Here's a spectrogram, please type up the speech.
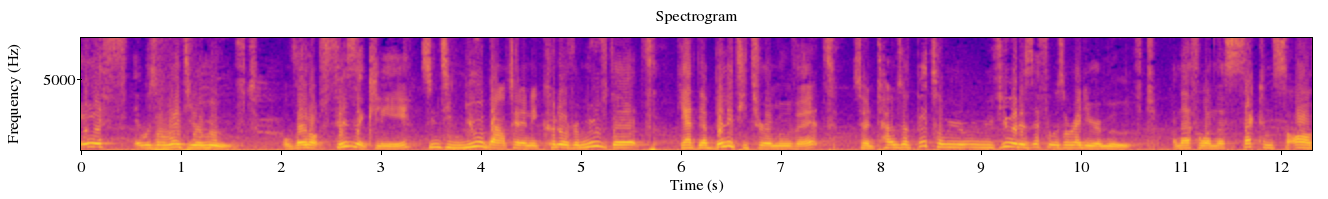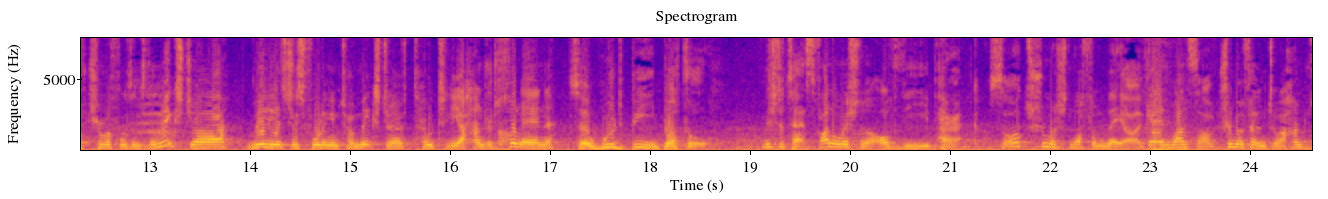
if it was already removed. Although not physically, since he knew about it and he could have removed it, he had the ability to remove it. So in terms of bittul, we, we view it as if it was already removed. And therefore, when the second sa'ah of truma falls into the mixture, really it's just falling into a mixture of totally 100 chulin, so it would be batel. Mishnah Tes, final Mishnah of the Parak. So Truma Shnoflan Meya. Again, once of Truma fell into a hundred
